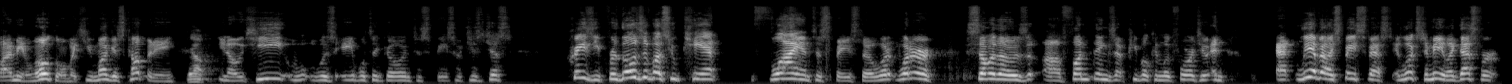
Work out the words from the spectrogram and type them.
I mean local but humongous company. Yeah, you know, he w- was able to go into space, which is just crazy. For those of us who can't fly into space, though, what what are some of those uh, fun things that people can look forward to? And at Lehigh Valley Space Fest, it looks to me like that's for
